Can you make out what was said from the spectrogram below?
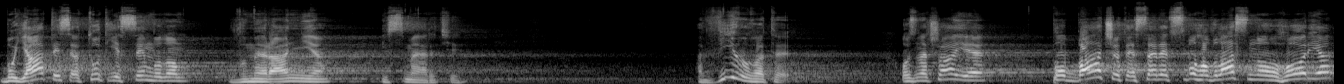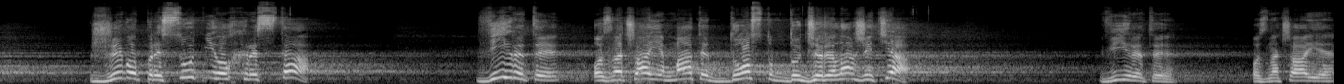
боятися тут є символом вмирання і смерті. А вірувати означає побачити серед свого власного горя живо присутнього Христа. Вірити означає мати доступ до джерела життя. Вірити означає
